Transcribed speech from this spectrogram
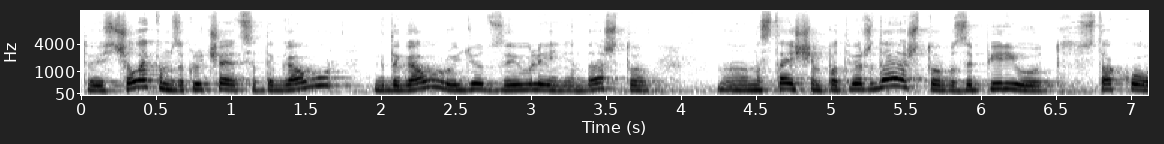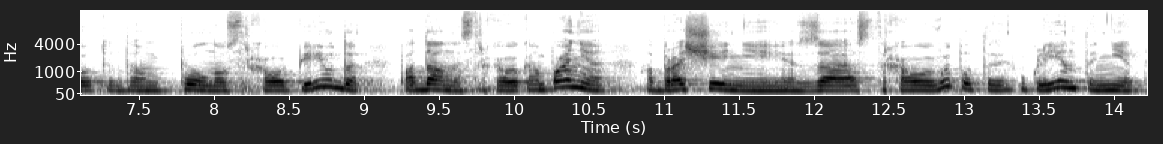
То есть с человеком заключается договор, и к договору идет заявление, да, что настоящим подтверждаю, что за период с такого-то там полного страхового периода по данной страховой компании обращений за страховой выплаты у клиента нет.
